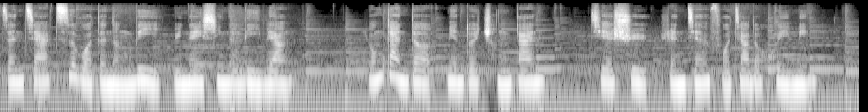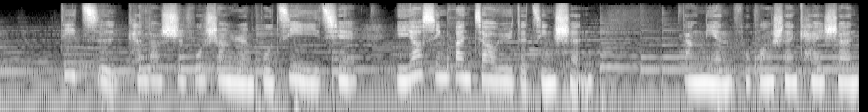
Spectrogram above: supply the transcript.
增加自我的能力与内心的力量，勇敢的面对承担，接续人间佛教的慧命。弟子看到师父上人不计一切也要兴办教育的精神。当年佛光山开山，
